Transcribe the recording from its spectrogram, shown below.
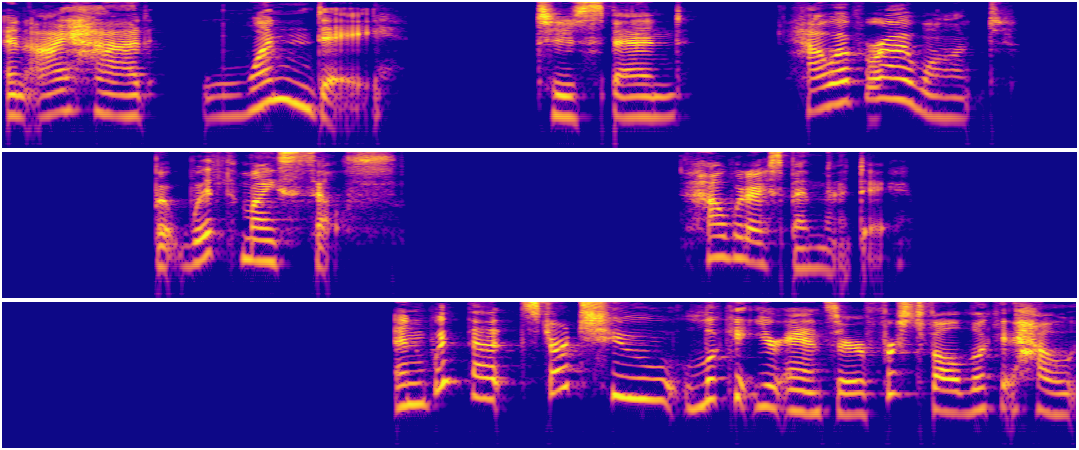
and I had one day to spend however I want, but with myself, how would I spend that day? And with that, start to look at your answer. First of all, look at how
